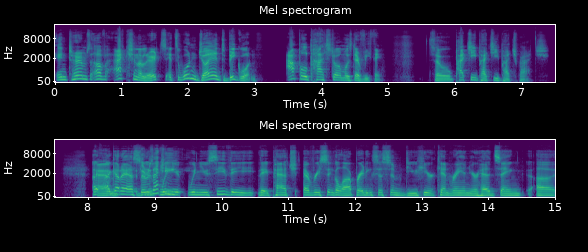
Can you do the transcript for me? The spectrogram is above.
In terms of action alerts, it's one giant big one. Apple patched almost everything. So patchy, patchy, patch, patch. I, I Um, got to ask you, was when you when you see the they patch every single operating system, do you hear Ken Ray in your head saying uh,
